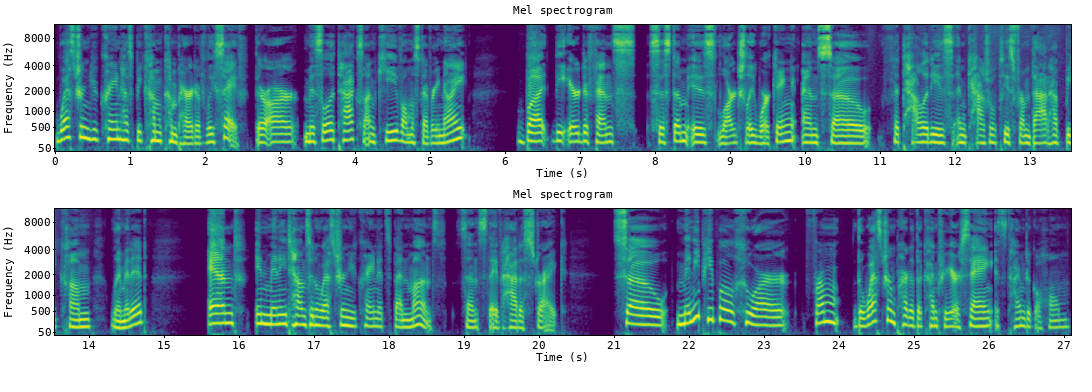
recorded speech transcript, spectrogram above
Western Ukraine has become comparatively safe. There are missile attacks on Kiev almost every night, but the air defense system is largely working. And so fatalities and casualties from that have become limited. And in many towns in Western Ukraine, it's been months since they've had a strike. So many people who are from the western part of the country are saying it's time to go home.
